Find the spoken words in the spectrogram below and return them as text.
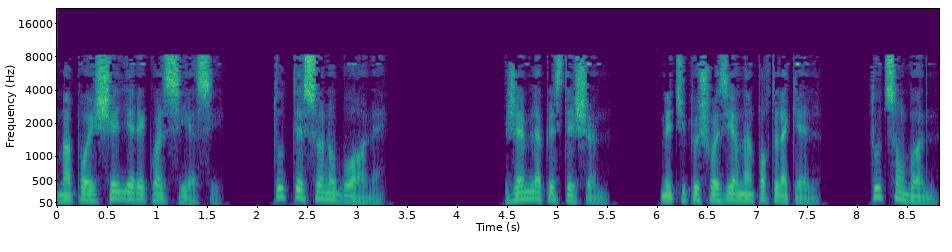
Ma puoi scegliere qualsiasi. Tutte sono buone. J'aime la PlayStation. Mais tu peux choisir n'importe laquelle. Toutes sont bonnes.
